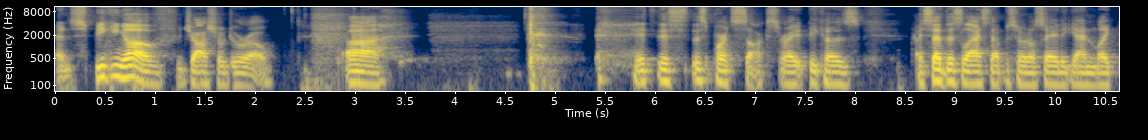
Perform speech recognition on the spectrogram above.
And speaking of Josh Oduro, uh, it, this this part sucks, right? Because I said this last episode, I'll say it again. Like,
